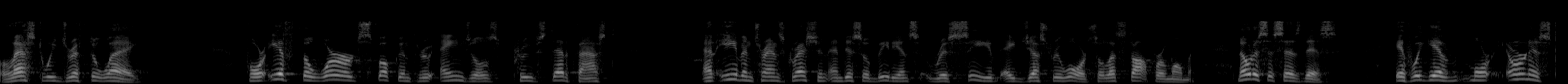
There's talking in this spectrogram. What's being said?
lest we drift away. For if the word spoken through angels proved steadfast, and even transgression and disobedience received a just reward. So let's stop for a moment. Notice it says this if we give more earnest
